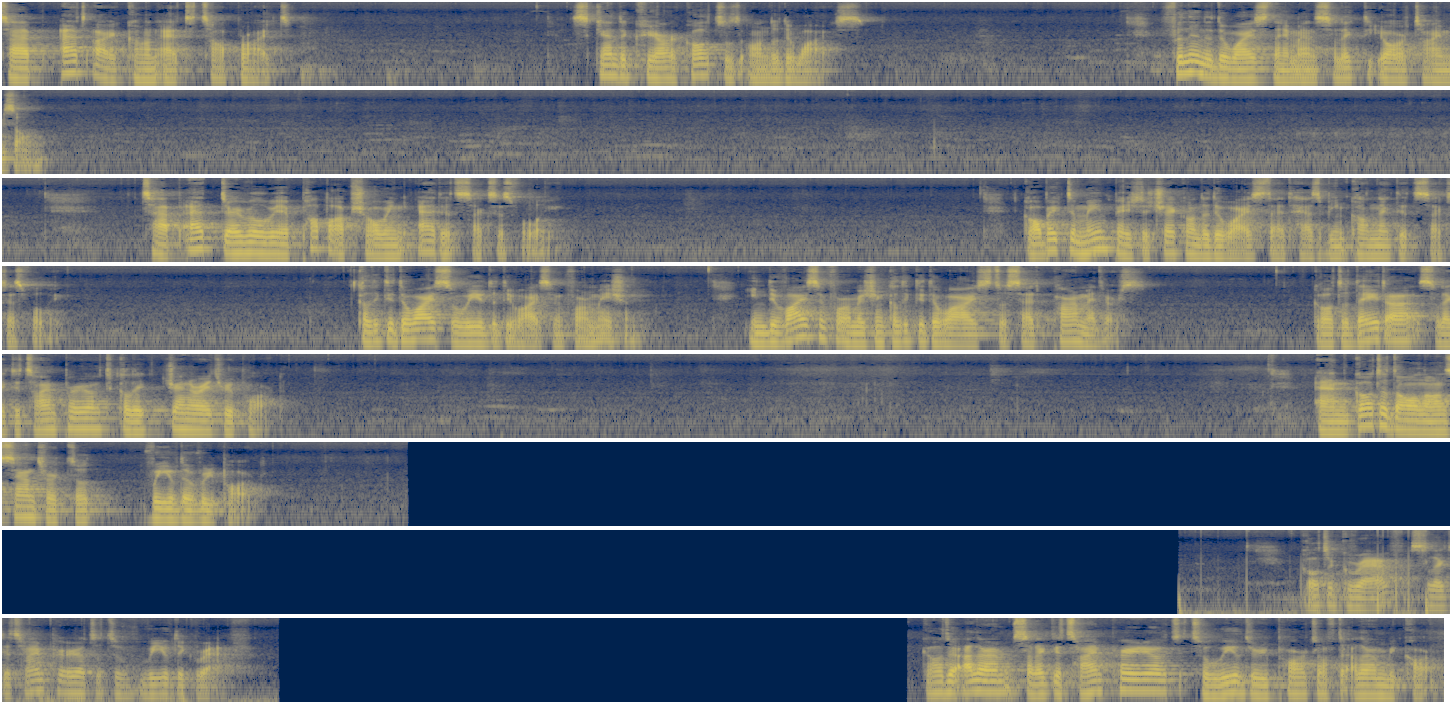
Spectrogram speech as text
Tap Add icon at the top right. Scan the QR code on the device. Fill in the device name and select your time zone. Tap Add, there will be a pop-up showing Added successfully. Go back to main page to check on the device that has been connected successfully. Click the device to view the device information. In device information, click the device to set parameters. Go to data, select the time period, click generate report. And go to download center to view the report. Go to Graph, select the time period to view the graph. Go to Alarm, select the time period to view the report of the alarm record.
